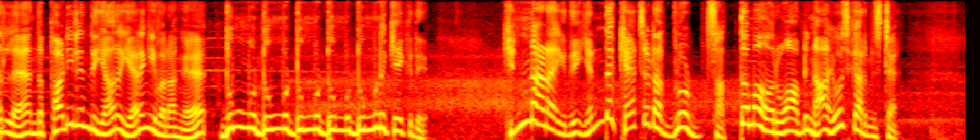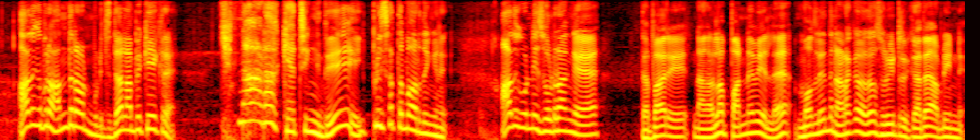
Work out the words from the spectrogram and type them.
தெரில அந்த படியிலேருந்து யாரும் இறங்கி வராங்க. டும்மு டும்மு டும்மு டும்மு டும்முன்னு கேட்குது என்னடா இது? எந்த கேட்சடா இவ்வளோ சத்தமாக வருவான் அப்படின்னு நான் யோசிக்க ஆரம்பிச்சிட்டேன். அதுக்கப்புறம் அந்த ரவுண்ட் முடிச்சுதா நான் போய் கேட்குறேன் என்னடா கேட்சிங் இது? இப்படி சத்தமாக இருந்தீங்கன்னு அதுக்கு ஒன்றே சொல்கிறாங்க இந்த பாரு நாங்கள் அதெல்லாம் பண்ணவே இல்லை. முதலேருந்து நடக்கிறதா சொல்லிகிட்டு இருக்காத அப்படின்னு.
